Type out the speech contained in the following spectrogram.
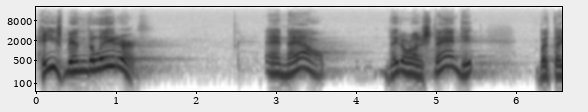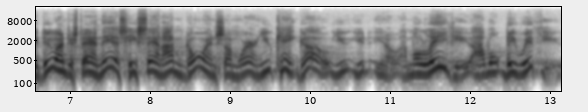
he's been the leader. And now they don't understand it, but they do understand this. He's saying, I'm going somewhere and you can't go. You, you, you know, I'm going to leave you. I won't be with you.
